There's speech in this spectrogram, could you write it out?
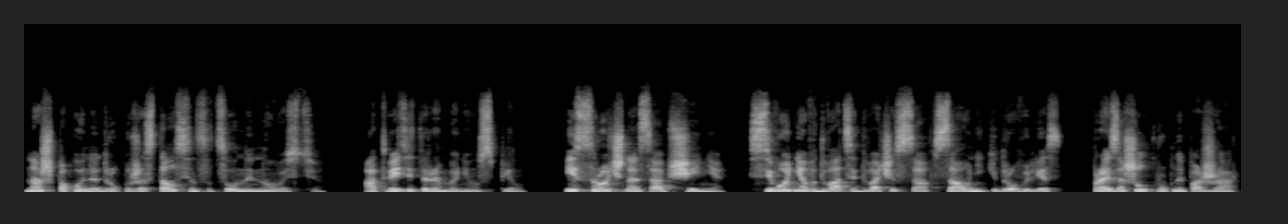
наш покойный друг уже стал сенсационной новостью?» Ответить Рэмбо не успел. И срочное сообщение – Сегодня в 22 часа в сауне «Кедровый лес» произошел крупный пожар.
